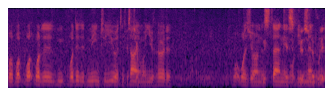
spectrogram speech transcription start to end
But what, what, what, did it, what did it mean to you at the Question. time when you heard it? What was your understanding? Qu'est-ce que cela voulait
